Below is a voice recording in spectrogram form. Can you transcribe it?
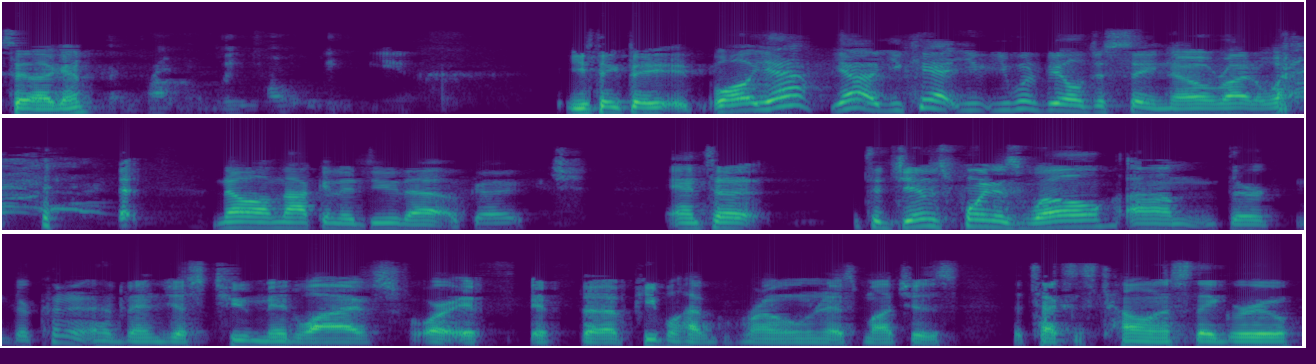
Say that again? Probably told him yes. you think they well yeah yeah you can't you, you wouldn't be able to just say no right away. No i'm not going to do that okay. And to to jim's point as well um there there couldn't have been just two midwives or if if the people have grown as much as the text is telling us they grew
